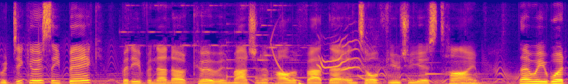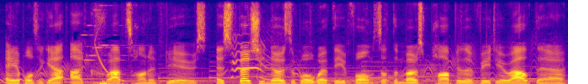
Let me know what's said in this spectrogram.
ridiculously big, but even then I could imagine how the fact that until future year's time, then we would able to get a crap ton of views, especially notable with the forms of the most popular video out there,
